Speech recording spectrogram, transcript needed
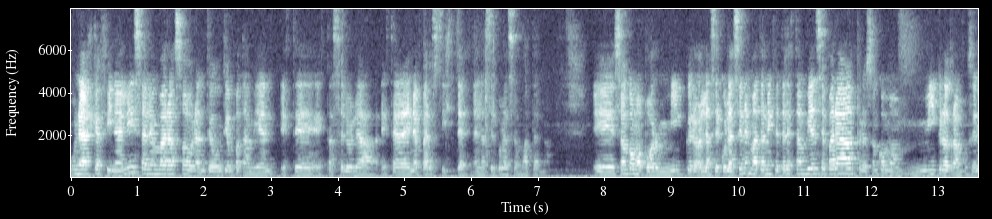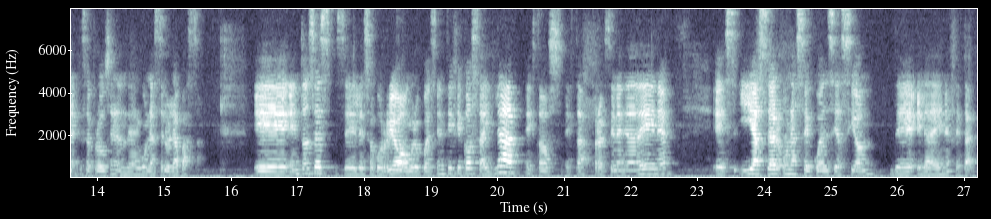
una vez que finaliza el embarazo, durante un tiempo también este, esta célula, este ADN persiste en la circulación materna. Eh, son como por micro, las circulaciones maternas y fetales están bien separadas, pero son como micro transfusiones que se producen en donde alguna célula pasa. Eh, entonces se les ocurrió a un grupo de científicos aislar estos, estas fracciones de ADN y hacer una secuenciación del ADN fetal,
